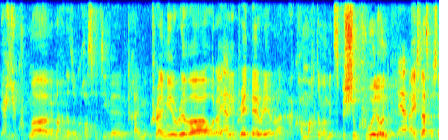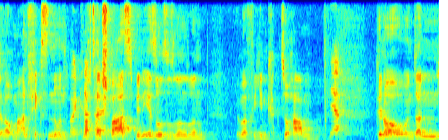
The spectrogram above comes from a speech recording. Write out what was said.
ja hier guck mal, wir machen da so ein CrossFit-Event, Crime- Crimea River oder Ja. hier Great Barrier Run, ah, komm, mach doch mal mit, ist bestimmt cool und Ja. ja, ich lasse mich dann auch immer anfixen und macht halt sagen. Spaß, ich bin eh so, so, so, so ein, immer für jeden Kack zu haben. Ja, Genau, und dann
